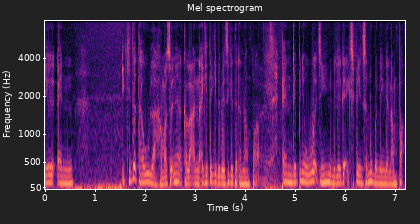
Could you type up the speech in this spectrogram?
Dia and kita tahulah maksudnya kalau anak kita kita biasa kita dah nampak and dia punya words ni bila dia explain selalu benda yang dia nampak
